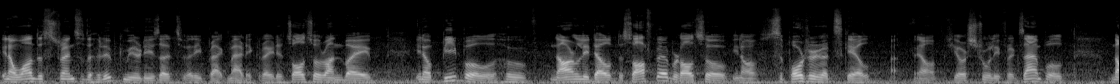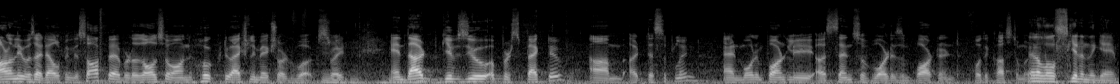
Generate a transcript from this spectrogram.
you know, one of the strengths of the Hadoop community is that it's very pragmatic, right? It's also run by, you know, people who've not only developed the software, but also, you know, supported it at scale. Uh, you know, yours truly, for example, not only was I developing the software, but I was also on hook to actually make sure it works, mm -hmm. right? And that gives you a perspective, um, a discipline, and more importantly, a sense of what is important for the customer. And a little skin in the game.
